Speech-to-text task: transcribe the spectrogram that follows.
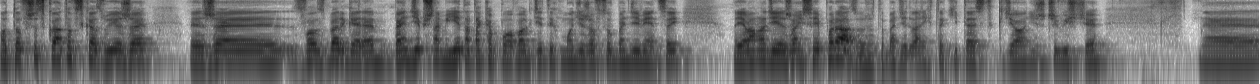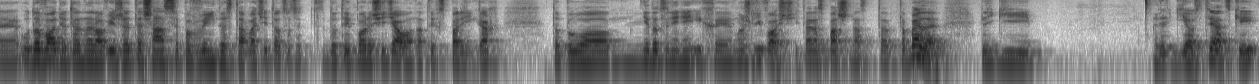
no to wszystko na to wskazuje, że, że z Wolfsbergerem będzie przynajmniej jedna taka połowa, gdzie tych młodzieżowców będzie więcej. No ja mam nadzieję, że oni sobie poradzą, że to będzie dla nich taki test, gdzie oni rzeczywiście e, udowodnią trenerowi, że te szanse powinni dostawać i to, co do tej pory się działo na tych sparingach, to było niedocenienie ich e, możliwości. Teraz patrzę na ta tabelę Ligi Ligi Austriackiej.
